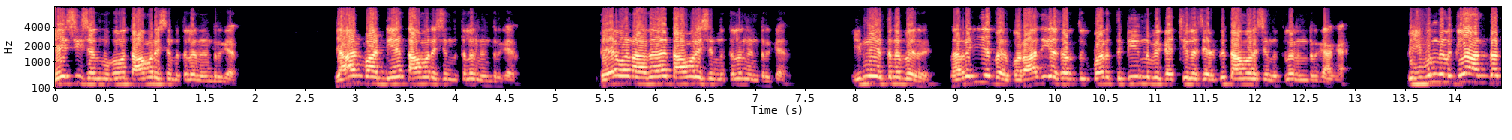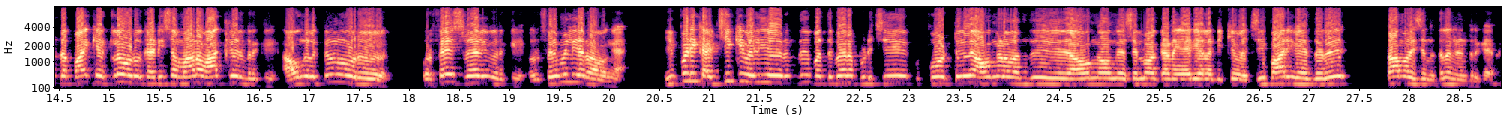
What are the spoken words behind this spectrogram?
ஏசி சண்முகம் தாமரை சின்னத்துல நின்றுருக்காரு. ஜான் பாண்டியன் தாமரை சின்னத்துல நின்றுருக்காரு. தேவநாதன் தாமரை சின்னத்துல நின்றுருக்காரு. இன்னும் எத்தனை பேரு? நிறைய பேர். இப்ப ராதிகா சரத்துக்கு பாரு திடீர்னு போய் கட்சியில சேர்ந்து தாமரை சின்னத்துல நின்றுருக்காங்க. இப்ப இவங்களுக்கு எல்லாம் அந்தந்த பாக்கெட்ல ஒரு கணிசமான வாக்குகள் இருக்கு. அவங்களுக்குன்னு ஒரு ஒரு ஃபேஸ் வேல்யூ இருக்கு. ஒரு ஃபெமிலியர் அவங்க. இப்படி கட்சிக்கு வெளியே இருந்து பத்து பேரை பிடிச்சு போட்டு அவங்கள வந்து அவங்க அவங்க செல்வாக்கான ஏரியால நிக்க வச்சு பாரிவேந்தர் தாமரை சின்னத்துல நின்றுருக்காரு.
